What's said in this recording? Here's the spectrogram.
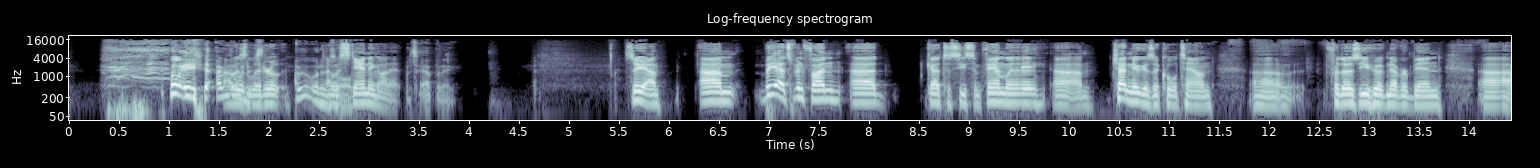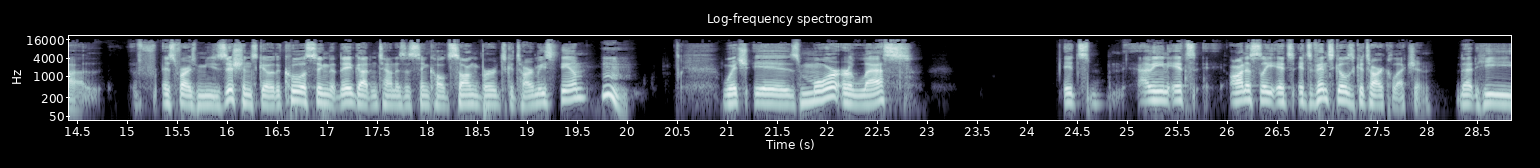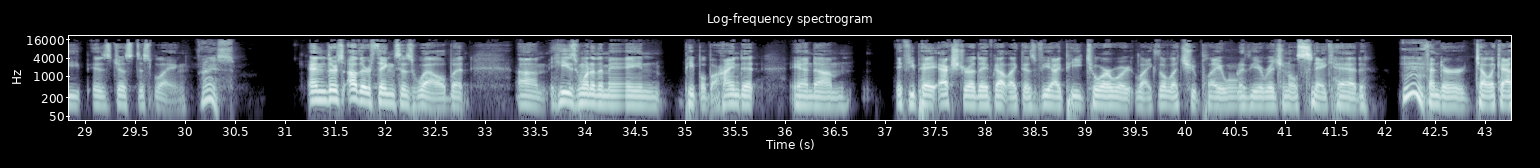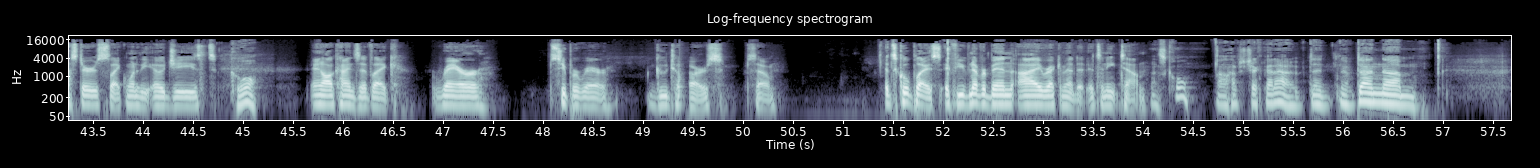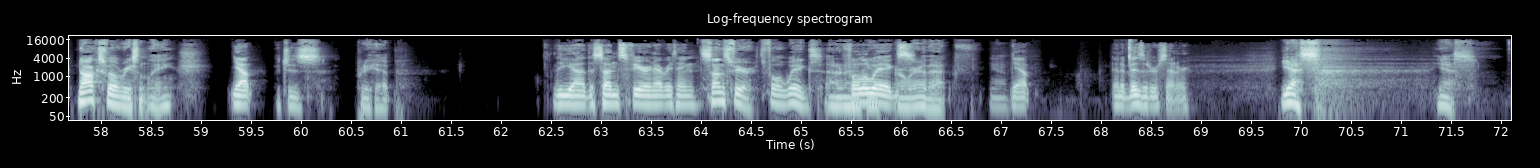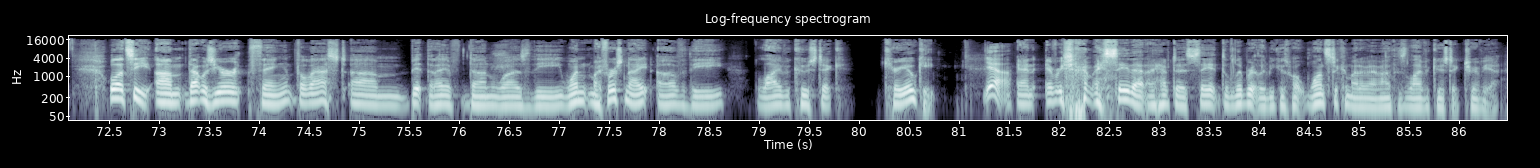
Wait, I was literally, I'm the one I was standing on it. What's happening? So yeah, um, but yeah, it's been fun. Uh, got to see some family. Um, Chattanooga is a cool town. Uh, for those of you who have never been, uh, f- as far as musicians go, the coolest thing that they've got in town is this thing called Songbirds Guitar Museum, Hmm. which is more or less. It's, I mean, it's honestly, it's it's Vince Gill's guitar collection that he is just displaying. Nice. and there's other things as well, but um, he's one of the main people behind it. And um, if you pay extra, they've got like this VIP tour where like they'll let you play one of the original Snakehead Hmm. Fender Telecasters, like one of the OGs, Cool. and all kinds of like rare, super rare guitars. So it's a cool place. If you've never been, I recommend it. It's a neat town. That's cool. I'll have to check that out. I've done, I've done um, Knoxville recently, Yep. which is pretty hip. The uh, the Sun Sphere and everything. Sun Sphere. It's full of wigs. I don't know. Full if of you wigs. Are aware of that? Yep. And a visitor center. Yes. Yes. Well, let's see. Um, that was your thing. The last um, bit that I have done was the one, my first night of the live acoustic karaoke. Yeah. And every time I say that, I have to say it deliberately because what wants to come out of my mouth is live acoustic trivia.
